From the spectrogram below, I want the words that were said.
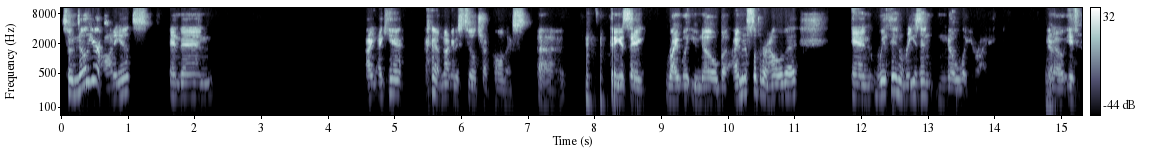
So know your audience, and then I, I can't. I'm not going to steal Chuck Palahniuk's uh, thing and say write what you know, but I'm going to flip it around a little bit, and within reason, know what you're writing. Yeah. You know, if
